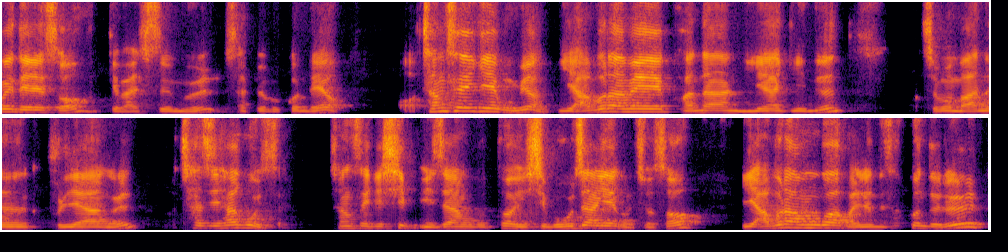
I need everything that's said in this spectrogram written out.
아브라함에 대해서 이렇게 말씀을 살펴볼 건데요 어, 창세기에 보면 이 아브라함에 관한 이야기는 제법 많은 그 분량을 차지하고 있어요 창세기 12장부터 25장에 걸쳐서 이 아브라함과 관련된 사건들을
